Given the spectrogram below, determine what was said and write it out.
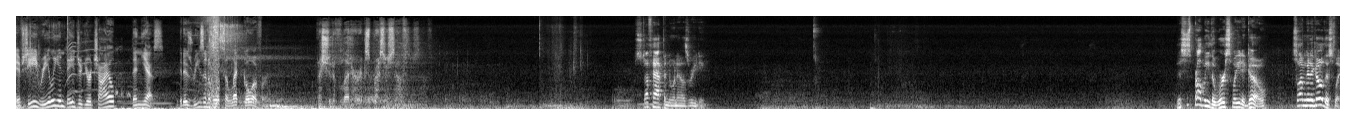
If she really endangered your child, then yes, it is reasonable to let go of her. I should have let her express herself. Stuff happened when I was reading. This is probably the worst way to go, so I'm gonna go this way.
